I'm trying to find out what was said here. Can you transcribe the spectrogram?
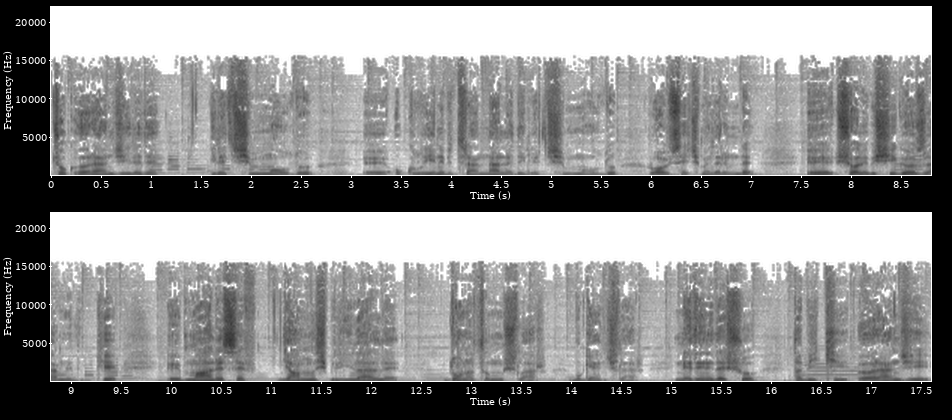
çok öğrenciyle de iletişimim oldu. E, okulu yeni bitirenlerle de iletişimim oldu rol seçmelerinde. E, şöyle bir şey gözlemledim ki e, maalesef yanlış bilgilerle donatılmışlar bu gençler. Nedeni de şu tabii ki öğrenciyi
